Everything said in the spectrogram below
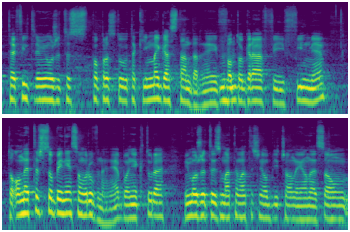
y, te filtry, mimo że to jest po prostu taki mega standard, nie, w Mhm. fotografii, w filmie, to one też sobie nie są równe, nie, bo niektóre, mimo że to jest matematycznie obliczone i one są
